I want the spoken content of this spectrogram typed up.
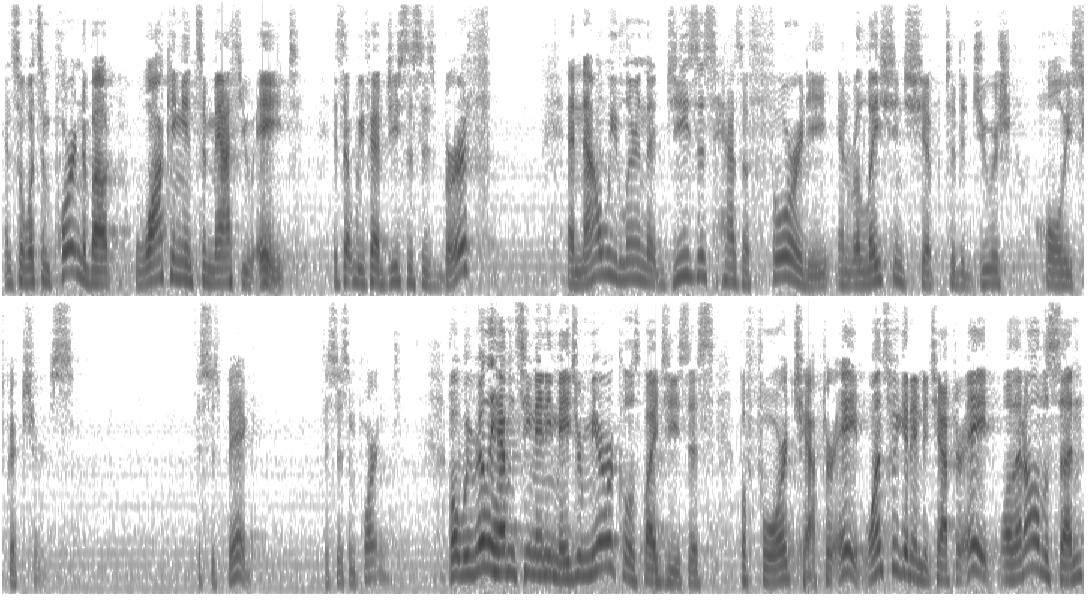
And so, what's important about walking into Matthew 8 is that we've had Jesus' birth, and now we learn that Jesus has authority in relationship to the Jewish Holy Scriptures. This is big. This is important. But we really haven't seen any major miracles by Jesus before chapter 8. Once we get into chapter 8, well, then all of a sudden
